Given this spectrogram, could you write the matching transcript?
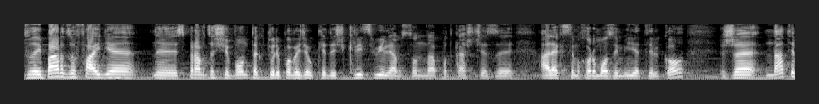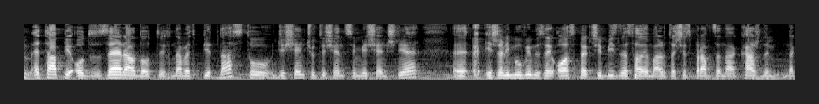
Tutaj bardzo fajnie y, sprawdza się wątek, który powiedział kiedyś Chris Williamson na podcaście z Alexem Hormozem i nie tylko, że na tym etapie od zera do tych nawet 15-10 tysięcy miesięcznie, y, jeżeli mówimy tutaj o aspekcie biznesowym, ale to się sprawdza na, każdym, na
